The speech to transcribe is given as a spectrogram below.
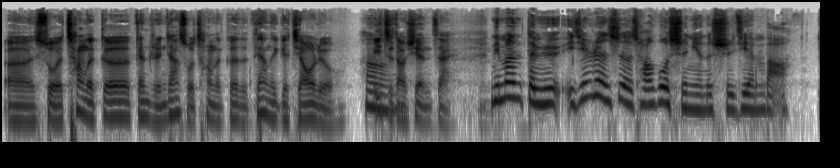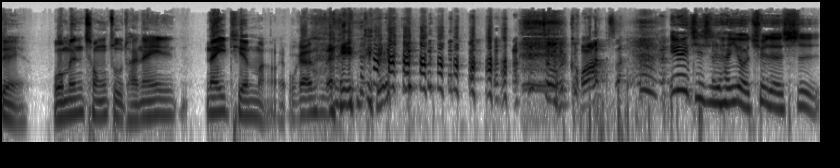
呃所唱的歌跟人家所唱的歌的这样的一个交流。一直到现在，你们等于已经认识了超过十年的时间吧？对，我们从组团那一那一天嘛，我刚刚那一天 这么夸张？因为其实很有趣的是，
